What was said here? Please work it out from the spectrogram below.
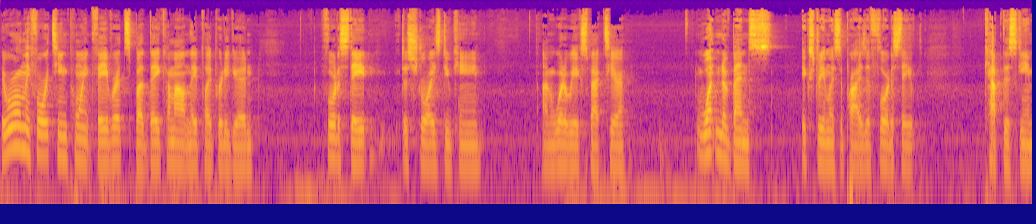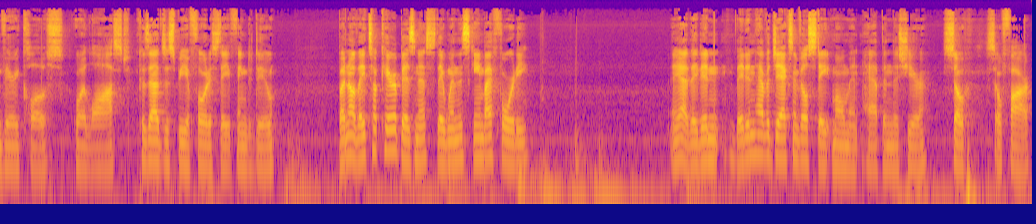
They were only 14 point favorites, but they come out and they play pretty good. Florida State destroys Duquesne. I mean, what do we expect here? Wouldn't have been extremely surprised if Florida State kept this game very close or lost, because that'd just be a Florida State thing to do. But no, they took care of business. They win this game by 40. Yeah, they didn't. They didn't have a Jacksonville State moment happen this year. So so far.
